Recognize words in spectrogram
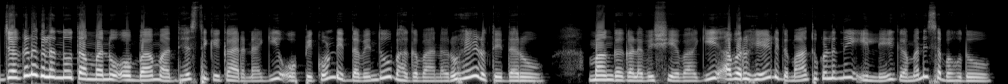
ಜಗಳಗಳನ್ನು ತಮ್ಮನ್ನು ಒಬ್ಬ ಮಧ್ಯಸ್ಥಿಕೆಕಾರನಾಗಿ ಒಪ್ಪಿಕೊಂಡಿದ್ದವೆಂದು ಭಗವಾನರು ಹೇಳುತ್ತಿದ್ದರು. ಮಂಗಗಳ ವಿಷಯವಾಗಿ ಅವರು ಹೇಳಿದ ಮಾತುಗಳನ್ನೇ ಇಲ್ಲಿ ಗಮನಿಸಬಹುದು.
